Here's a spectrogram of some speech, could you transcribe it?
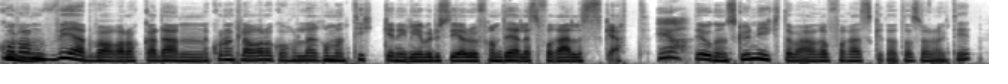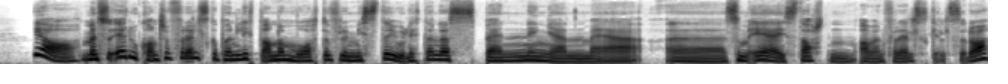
Hvordan Mm. vedvarer dere den, hvordan klarer dere å holde romantikken i livet? Du sier du er fremdeles forelsket. Ja. Det er jo ganske unikt å være forelsket etter så lang tid. Ja, men så er du kanskje forelska på en litt annen måte, for du mister jo litt den der spenningen med eh, Som er i starten av en forelskelse, da.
